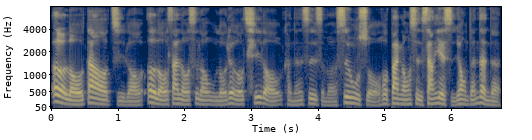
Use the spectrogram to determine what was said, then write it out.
二楼到几楼，二楼、三楼、四楼、五楼、六楼、七楼可能是什么事务所或办公室、商业使用等等的。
